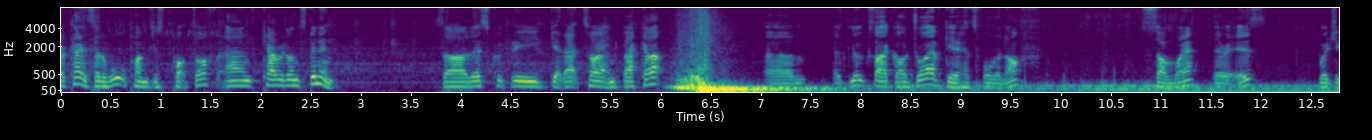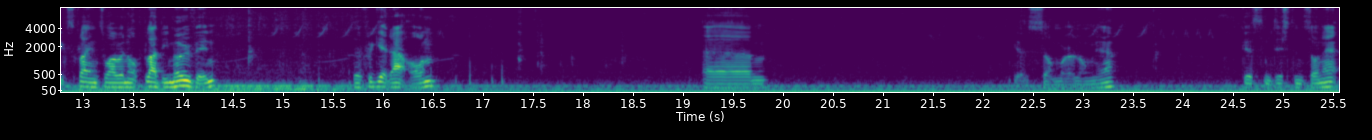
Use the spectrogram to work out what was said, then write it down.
okay, so the water pump just popped off and carried on spinning. So let's quickly get that tightened back up. Um, it looks like our drive gear has fallen off somewhere. There it is. Which explains why we're not bloody moving. So if we get that on. Um, go somewhere along there. Get some distance on it.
